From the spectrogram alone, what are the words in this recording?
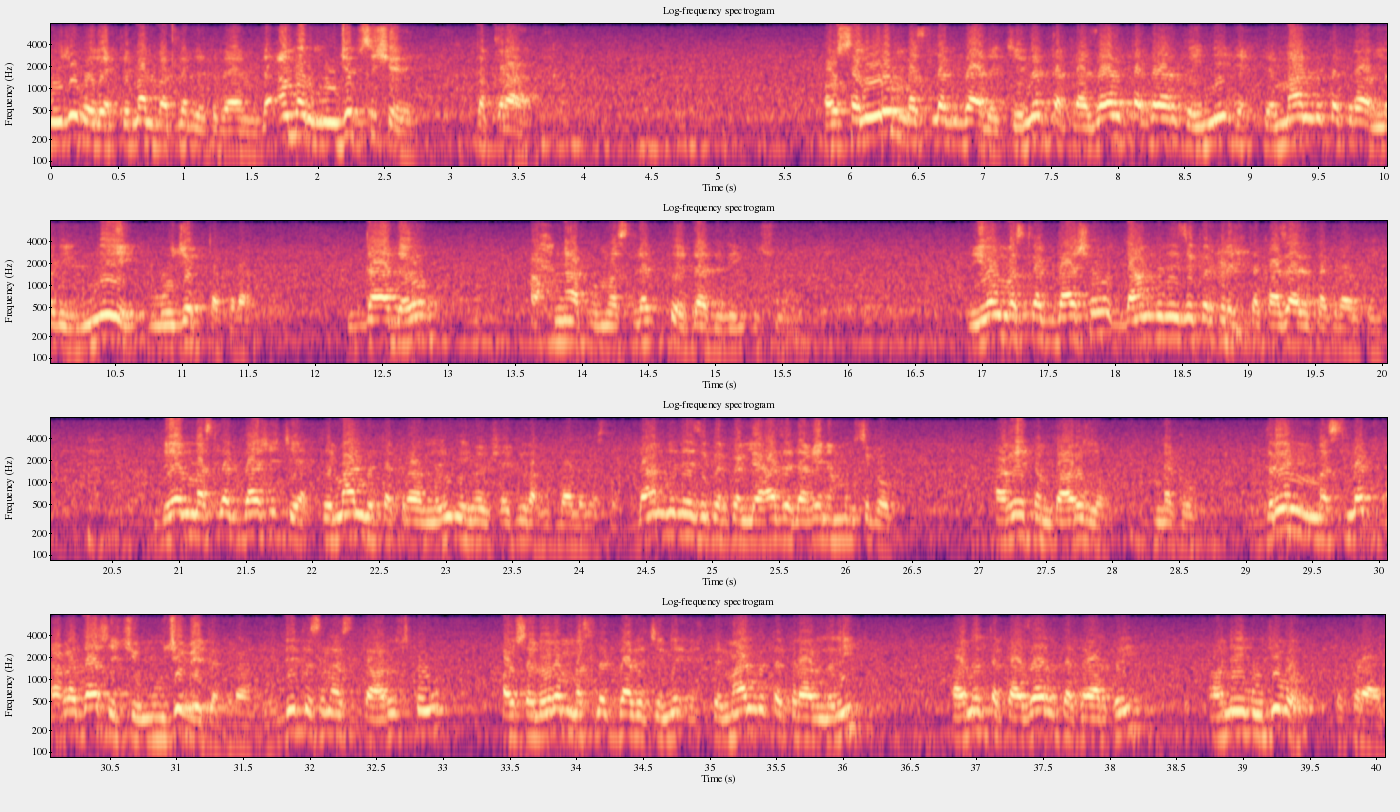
موجب د احتمال مطلب د بیان د امر موجب څه شی تکرار او سلورم مسلک دا دی چې نه تقاضا تکرار کوي نه احتمال د تکرار لري نه موجب تکرار دا د احناف مسلک ته دا د اصول یو مسلک دا شو دام د ذکر کړي تقاضا تکرار کوي دیم مسلک دا شي چې احتمال د تکرار لري امام شافعي رحمه الله علیه مسلک دا نه ذکر کړل لہذا دا غینه موږ سکو هغه تم تعرض نه کو دریم مسلک هغه دا شي چې موجب تکرار دی دې ته سنا تعرض کو او څلورم مسلک دا چې نه احتمال د تکرار لري او نه تقاضا د تکرار کوي او نه موجب تکرار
